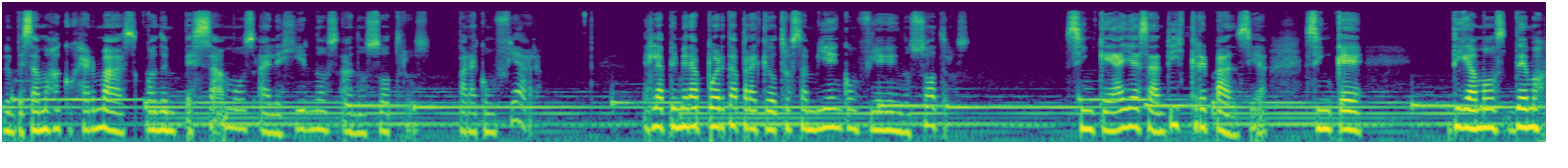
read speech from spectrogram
Lo empezamos a coger más cuando empezamos a elegirnos a nosotros para confiar. Es la primera puerta para que otros también confíen en nosotros, sin que haya esa discrepancia, sin que, digamos, demos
